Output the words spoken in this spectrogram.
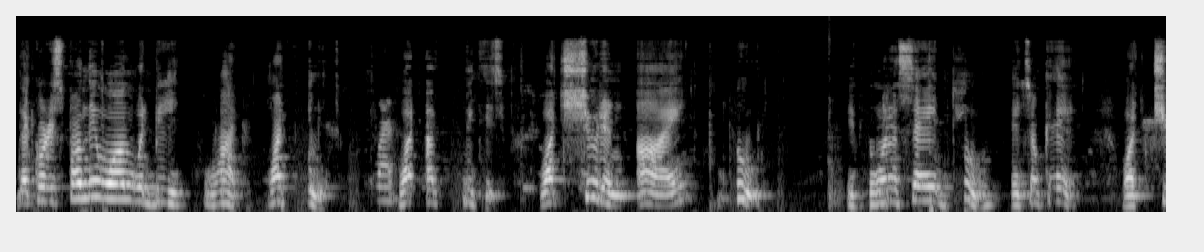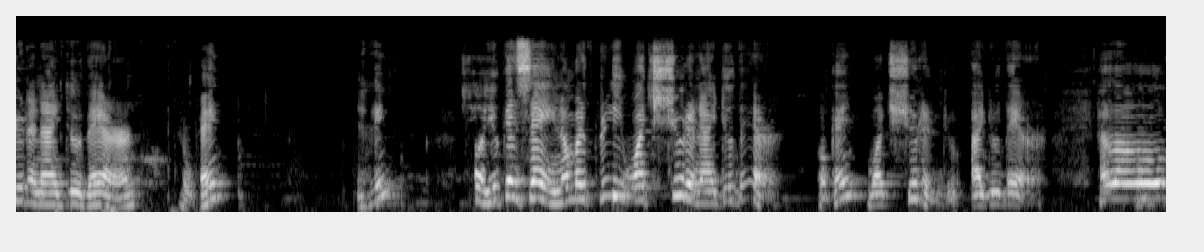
the corresponding one would be what? What things? what, What activities? What shouldn't I do? If you want to say do, it's okay. What shouldn't I do there? Okay? You see? So you can say number three, what shouldn't I do there? Okay? What shouldn't do I do there? Hello,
